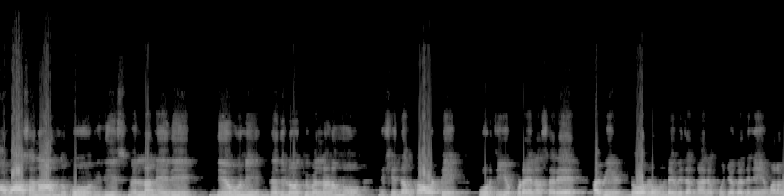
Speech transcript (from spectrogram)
ఆ వాసన అందుకు ఇది స్మెల్ అనేది దేవుని గదిలోకి వెళ్ళడము నిషిద్ధం కాబట్టి పూర్తి ఎప్పుడైనా సరే అవి డోర్లు ఉండే విధంగానే పూజ గదిని మనం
